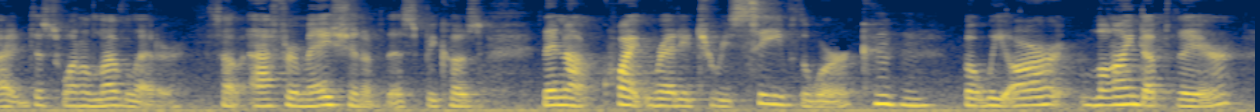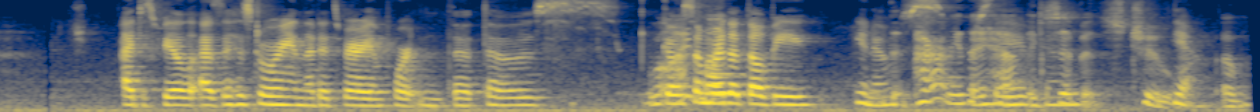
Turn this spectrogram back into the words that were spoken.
I just want a love letter some affirmation of this because they're not quite ready to receive the work. Mm-hmm but we are lined up there. I just feel as a historian that it's very important that those well, go I'd somewhere like, that they'll be, you know. Apparently, they have exhibits and, too yeah. of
